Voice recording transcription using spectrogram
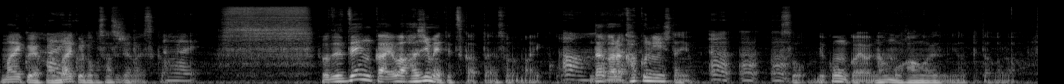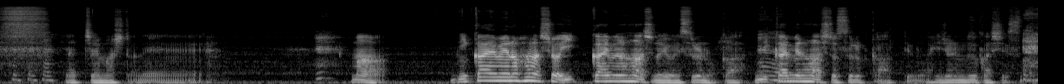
マイクやからはい。マイクのとこ挿すじゃないですか、はい。そうで前回は初めて使ったのそのマイクを。あだから確認したんよ、うんうんうん。そう。で今回は何も考えずにやってたから やっちゃいましたね。まあ2回目の話を1回目の話のようにするのか、うん。2回目の話とするかっていうのは非常に難しいですね。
